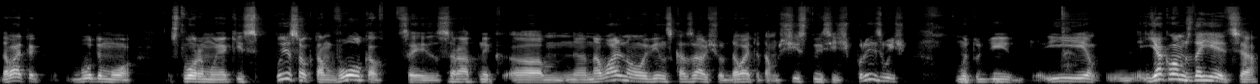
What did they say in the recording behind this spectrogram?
давайте будемо створимо якийсь список. Там Волков, цей соратник е, Навального. Він сказав, що давайте там 6 тисяч прізвищ. Ми тоді. І як вам здається?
